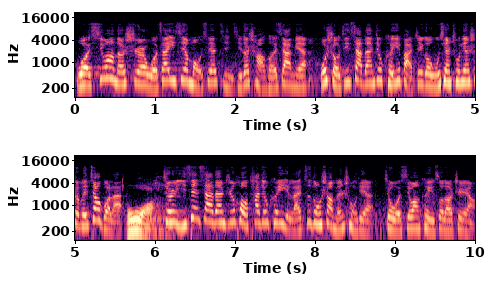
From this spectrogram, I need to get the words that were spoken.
我希望的是，我在一些某些紧急的场合下面，我手机下单就可以把这个无线充电设备叫过来。哇就是一键下单之后，它就可以来自动上门充电。就我希望可以做到这样。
